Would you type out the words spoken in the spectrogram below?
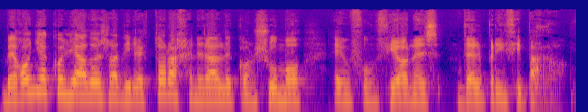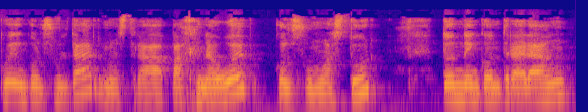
Begoña Collado es la directora general de consumo en funciones del Principado. Pueden consultar nuestra página web, Consumo Astur, donde encontrarán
